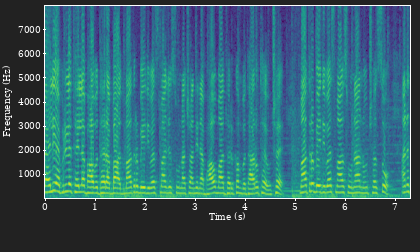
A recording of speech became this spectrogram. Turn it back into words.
પહેલી એપ્રિલે થયેલા ભાવ વધારા બાદ માત્ર બે દિવસમાં જ સોના ચાંદીના ભાવમાં ધરખમ વધારો થયો છે. માત્ર બે દિવસમાં સોનાનો છસો અને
